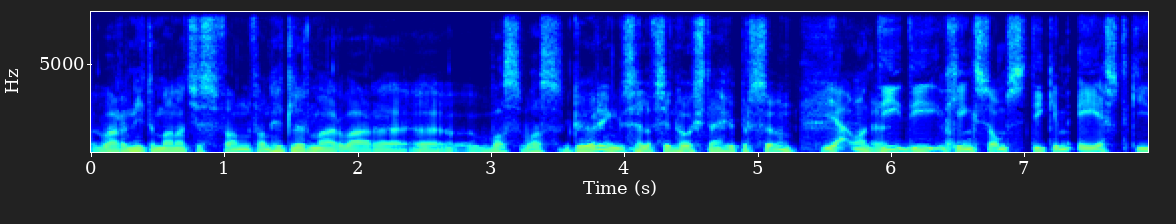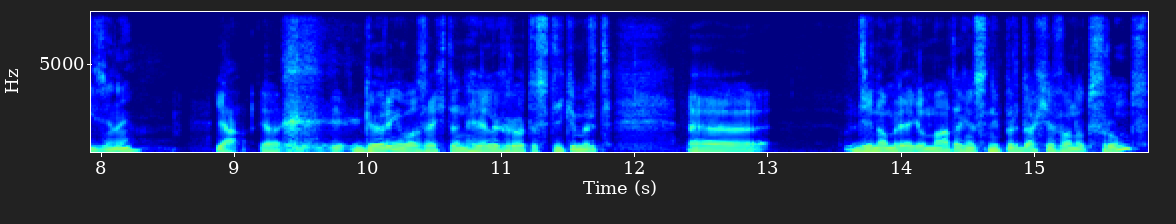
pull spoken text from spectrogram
waren niet de mannetjes van, van Hitler, maar waren, was, was Geuring zelfs in hoogste eigen persoon. Ja, want die, die ging soms stiekem eerst kiezen, hè? Ja, ja Geuring was echt een hele grote stiekemert. Die nam regelmatig een snipperdagje van het front.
